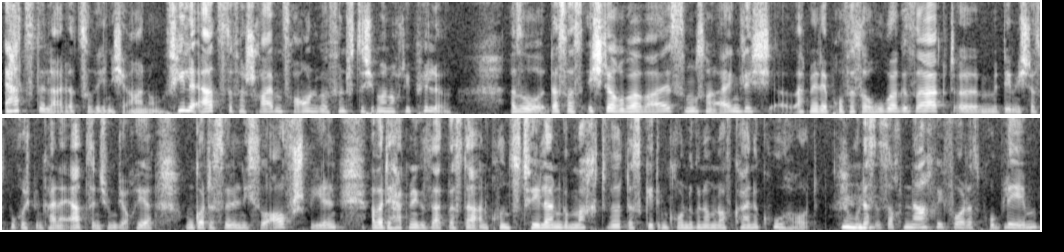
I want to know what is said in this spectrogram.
Ärzte leider zu wenig Ahnung. Viele Ärzte verschreiben Frauen über 50 immer noch die Pille. Also das, was ich darüber weiß, muss man eigentlich, hat mir der Professor Huber gesagt, äh, mit dem ich das Buch, ich bin keine Ärztin, ich will mich auch hier um Gottes Willen nicht so aufspielen, aber der hat mir gesagt, was da an Kunstfehlern gemacht wird, das geht im Grunde genommen auf keine Kuhhaut. Mhm. Und das ist auch nach wie vor das Problem.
